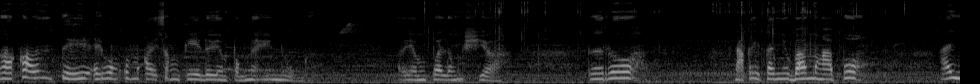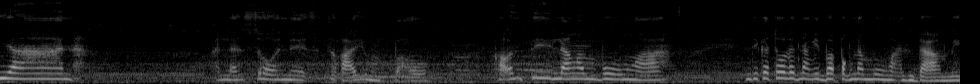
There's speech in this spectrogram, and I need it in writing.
Kakaunti, ewan ko maka isang kilo yung pag nahinog. Ayan pa lang siya. Pero, nakita nyo ba mga po? Ayan. Ang lansones, at saka yung pao. Kaunti lang ang bunga. Hindi katulad ng iba pag namunga ang dami.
